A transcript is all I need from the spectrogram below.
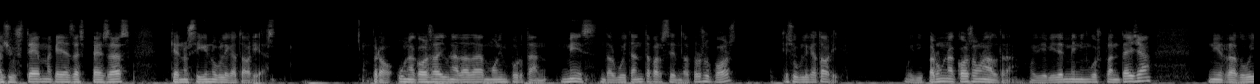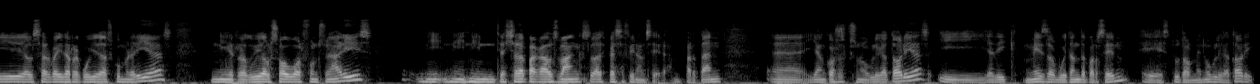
ajustem aquelles despeses que no siguin obligatòries però una cosa i una dada molt important, més del 80% del pressupost és obligatori. Vull dir, per una cosa o una altra. Vull dir, evidentment ningú es planteja ni reduir el servei de recollida d'escombraries, ni reduir el sou als funcionaris, ni, ni, ni deixar de pagar als bancs la despesa financera. Per tant, eh, hi ha coses que són obligatòries i, ja dic, més del 80% és totalment obligatori.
